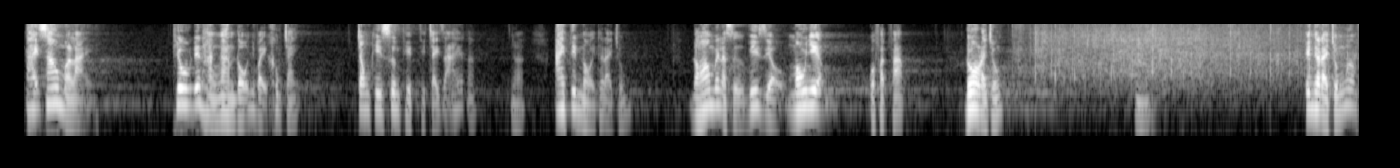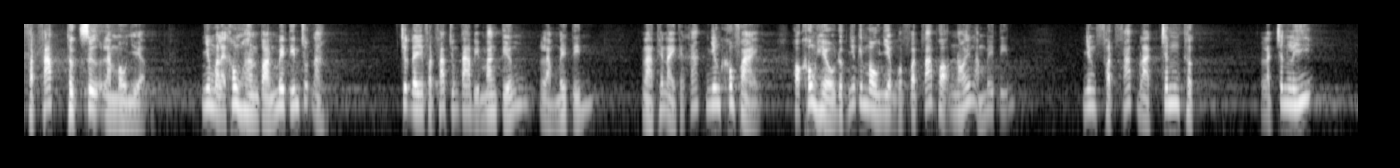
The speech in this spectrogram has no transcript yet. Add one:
Tại sao mà lại thiêu đến hàng ngàn độ như vậy không cháy? Trong khi xương thịt thì cháy rã hết. Đó. Ai tin nổi thưa đại chúng? Đó mới là sự vi diệu, mầu nhiệm của Phật Pháp. Đúng không đại chúng? Ừ. Kính thưa đại chúng, Phật Pháp thực sự là mầu nhiệm, nhưng mà lại không hoàn toàn mê tín chút nào. Trước đây Phật Pháp chúng ta bị mang tiếng là mê tín, là thế này thế khác, nhưng không phải. Họ không hiểu được những cái mầu nhiệm của Phật Pháp, họ nói là mê tín. Nhưng Phật Pháp là chân thực, là chân lý,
